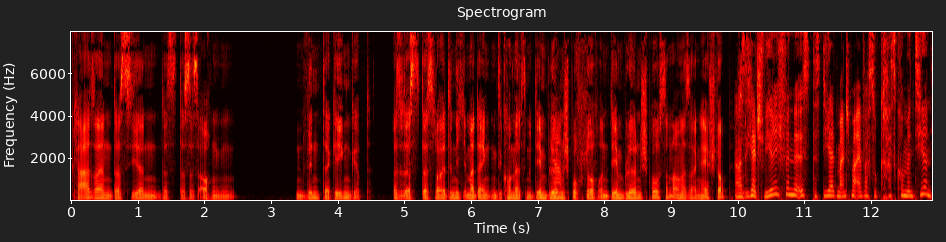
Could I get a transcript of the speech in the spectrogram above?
klar sein, dass hier, ein- dass, dass es auch einen, einen Wind dagegen gibt. Also dass, dass Leute nicht immer denken, sie kommen jetzt mit dem blöden Ja. Spruch durch und dem blöden Spruch, sondern auch mal sagen, hey, stopp. Aber was ich halt schwierig finde, ist, dass die halt manchmal einfach so krass kommentieren.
